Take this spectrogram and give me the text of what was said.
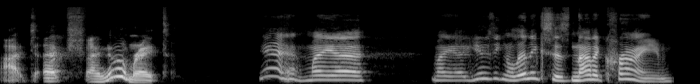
I, I, I know I'm right. Yeah, my uh, my uh, using Linux is not a crime.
